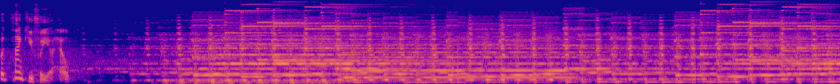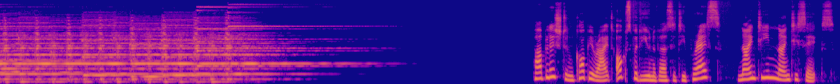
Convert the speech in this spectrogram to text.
but thank you for your help. Published and copyright Oxford University Press, 1996.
